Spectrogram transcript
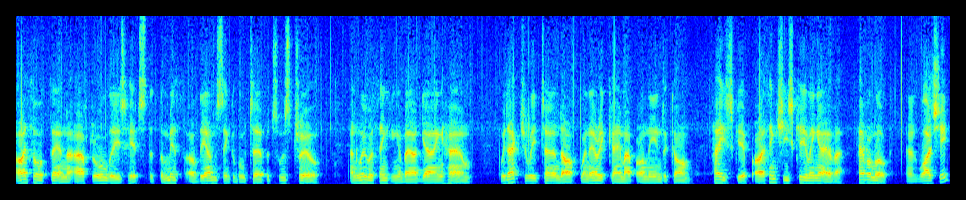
I thought then, after all these hits, that the myth of the unsinkable Tirpitz was true, and we were thinking about going home. We'd actually turned off when Eric came up on the intercom. Hey, Skip, I think she's keeling over. Have a look. And was she?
